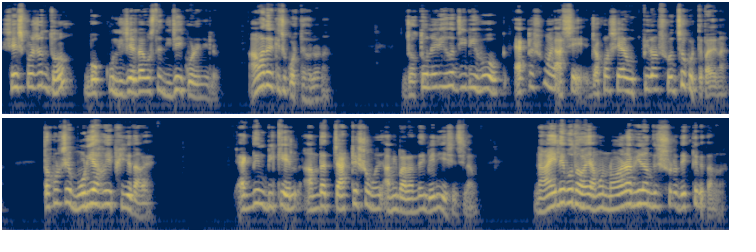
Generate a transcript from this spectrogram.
শেষ পর্যন্ত বক্কু নিজের ব্যবস্থা নিজেই করে নিল। আমাদের কিছু করতে হলো না। যত নিরীহ জীবী হোক, একটা সময় আসে যখন সে আর উৎপীড়ন সহ্য করতে পারে না। তখন সে মরিয়া হয়ে ফিরে দাঁড়ায়। একদিন বিকেল আন্দাজ চারটের সময় আমি বারান্দায় বেরিয়ে এসেছিলাম। না এলে বোধ হয় এমন নয়নাভিরাম দৃশ্যটা দেখতে পেতাম না।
